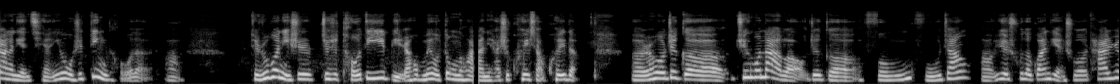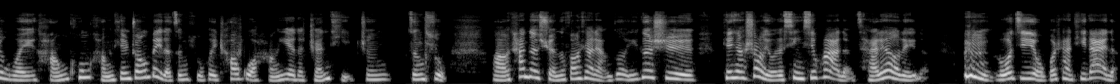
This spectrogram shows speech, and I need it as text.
赚了点钱，因为我是定投的啊。就如果你是就是投第一笔然后没有动的话，你还是亏小亏的。呃，然后这个军工大佬这个冯福章啊，月初的观点说，他认为航空航天装备的增速会超过行业的整体增增速啊。他的选择方向两个，一个是偏向上游的信息化的材料类的。逻辑有国产替代的，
